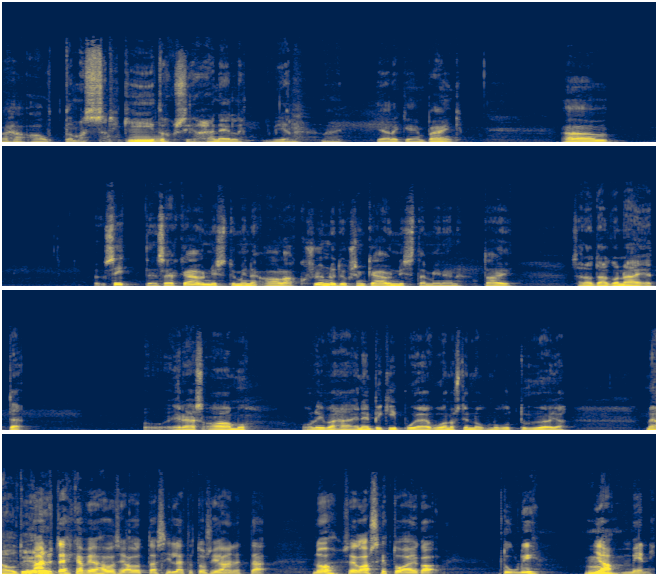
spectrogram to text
vähän auttamassa, niin kiitoksia mm. hänelle vielä näin jälkeenpäinkin. Ähm, sitten se käynnistyminen alkoi, synnytyksen käynnistäminen, tai sanotaanko näin, että eräs aamu oli vähän enempi kipuja ja huonosti nu- nukuttu yö, ja me oltiin Mä ed- nyt ehkä vielä haluaisin aloittaa sillä, että tosiaan, että no se laskettu aika tuli mm. ja meni.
